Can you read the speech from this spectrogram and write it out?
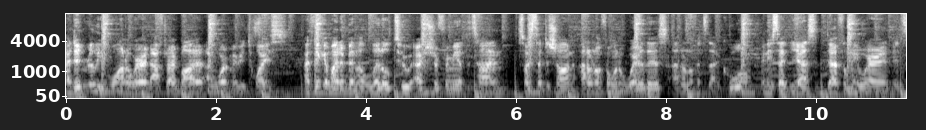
I didn't really want to wear it after I bought it. I wore it maybe twice I think it might have been a little too extra for me at the time, so I said to Sean, I don't know if I want to wear this, I don't know if it's that cool, and he said, yes, definitely wear it. It's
